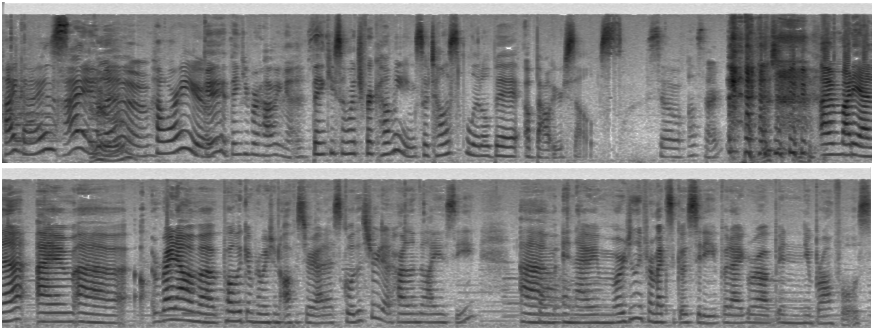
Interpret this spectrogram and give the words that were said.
Hi, guys. Hi, Hello. hello. How are you? Good. Thank you for having us. Thank you so much for coming. So, tell us a little bit about yourselves. So I'll start. I'm Mariana. I'm uh, right now I'm a public information officer at a school district at Harlandale ISD. Um, Oh. And I'm originally from Mexico City, but I grew up in New Braunfels.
